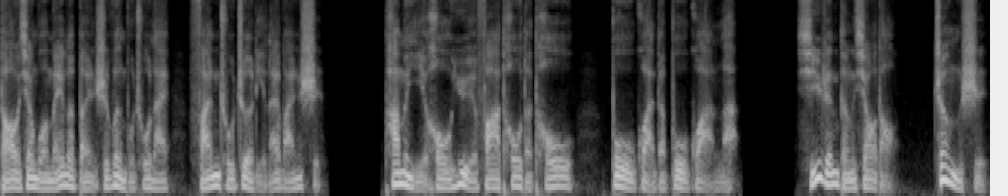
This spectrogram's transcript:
倒像我没了本事问不出来，烦出这里来完事。他们以后越发偷的偷，不管的不管了。袭人等笑道：“正是，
